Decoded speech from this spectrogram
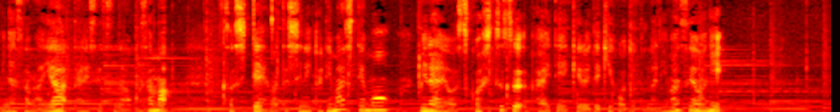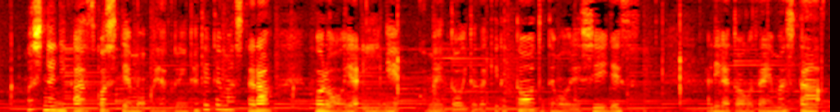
皆様や大切なお子様そして私にとりましても未来を少しずつ変えていける出来事となりますように。もし何か少しでもお役に立ててましたらフォローやいいねコメントをいただけるととても嬉しいですありがとうございました。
